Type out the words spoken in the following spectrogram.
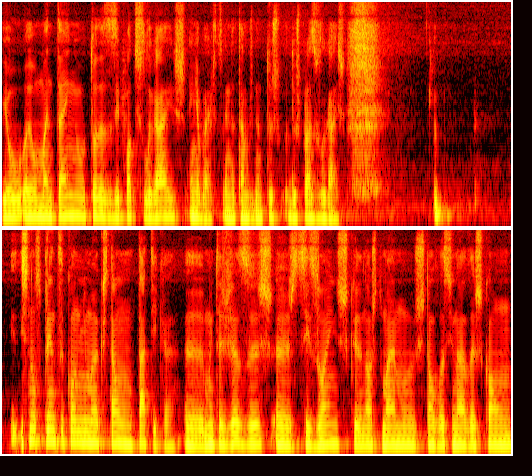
Eu, eu, mantenho todas as hipóteses legais em aberto, ainda estamos dentro dos, dos prazos legais. Isto não se prende com nenhuma questão tática. Uh, muitas vezes as decisões que nós tomamos estão relacionadas com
